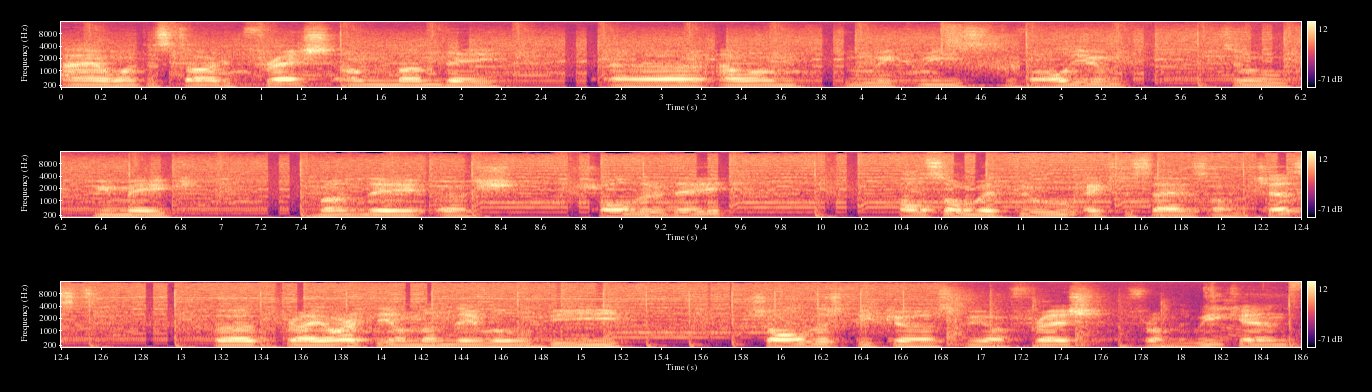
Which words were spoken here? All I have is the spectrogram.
I want to start it fresh on Monday. Uh, I want to increase the volume, so we make Monday a sh shoulder day, also with two exercises on chest. But priority on Monday will be shoulders because we are fresh from the weekend.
